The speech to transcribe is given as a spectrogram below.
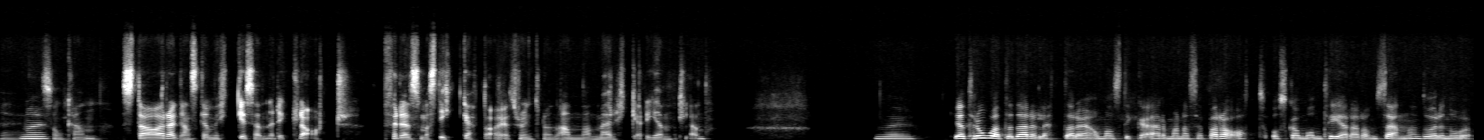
Eh, Nej. som kan störa ganska mycket sen när det är klart. För den som har stickat då. Jag tror inte någon annan märker egentligen. Nej. Jag tror att det där är lättare om man stickar ärmarna separat och ska montera dem sen. Då är det nog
